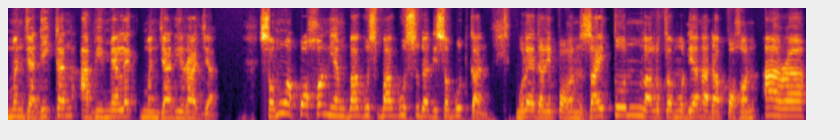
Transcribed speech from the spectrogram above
menjadikan Abimelek menjadi raja. Semua pohon yang bagus-bagus sudah disebutkan, mulai dari pohon zaitun, lalu kemudian ada pohon ara,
